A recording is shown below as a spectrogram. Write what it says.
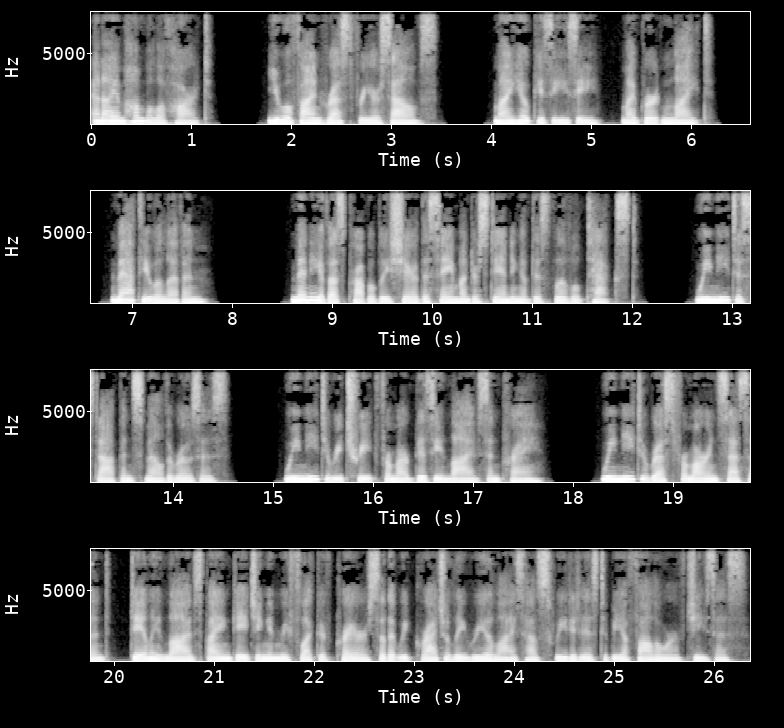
and I am humble of heart. You will find rest for yourselves. My yoke is easy, my burden light. Matthew 11. Many of us probably share the same understanding of this little text. We need to stop and smell the roses. We need to retreat from our busy lives and pray. We need to rest from our incessant, daily lives by engaging in reflective prayer so that we gradually realize how sweet it is to be a follower of Jesus.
